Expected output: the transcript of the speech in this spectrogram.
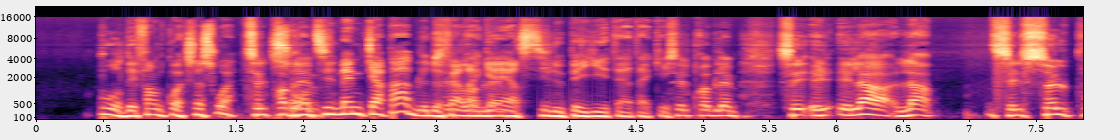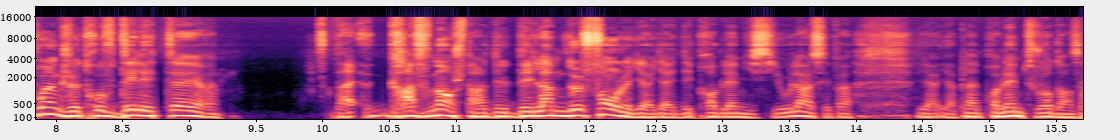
pour défendre quoi que ce soit. C'est le problème. Sont-ils même capables de faire la guerre si le pays était attaqué? C'est le problème. Et, et, là, là, c'est le seul point que je trouve délétère bah, gravement, je parle des lames de fond. Il y, a, des problèmes ici ou là. C'est pas, il y, a, plein de problèmes toujours dans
